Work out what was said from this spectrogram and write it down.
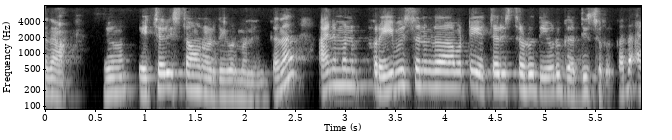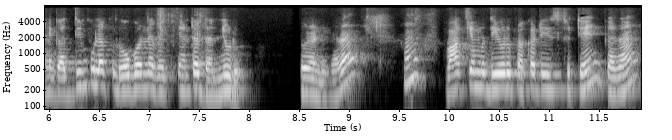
కదా హెచ్చరిస్తా ఉన్నాడు దేవుడు మనల్ని కదా? ఆయన మనం ప్రేమిస్తున్నాం కాబట్టి హెచ్చరిస్తాడు దేవుడు గద్దిస్తాడు కదా? ఆయన గద్దింపులకు లోబడిన వ్యక్తి అంటే ధన్యుడు చూడండి కదా? వాక్యము దేవుడు ప్రకటిస్తుంటే కదా?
